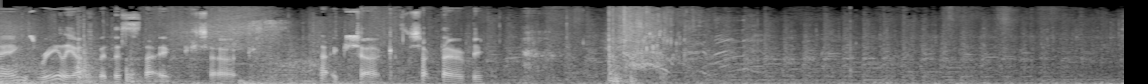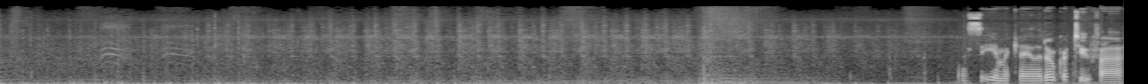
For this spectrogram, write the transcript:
My aim's really off with this static shock. Static shock. Shock therapy. I see you, Mikaela. Don't go too far.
